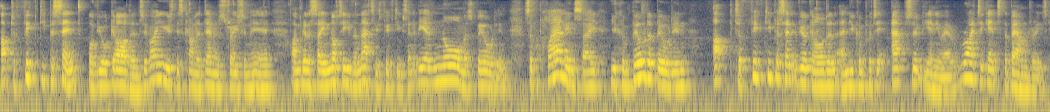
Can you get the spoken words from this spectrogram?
up to 50% of your garden. So if I use this kind of demonstration here, I'm going to say not even that is 50%. It'd be an enormous building. So planning say you can build a building up to 50% of your garden and you can put it absolutely anywhere, right against the boundaries.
